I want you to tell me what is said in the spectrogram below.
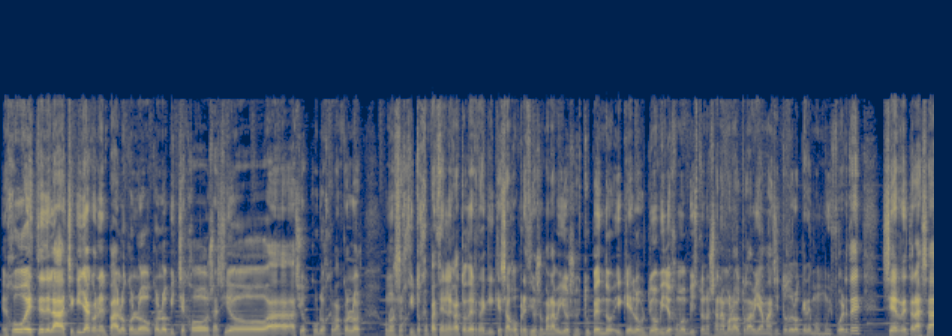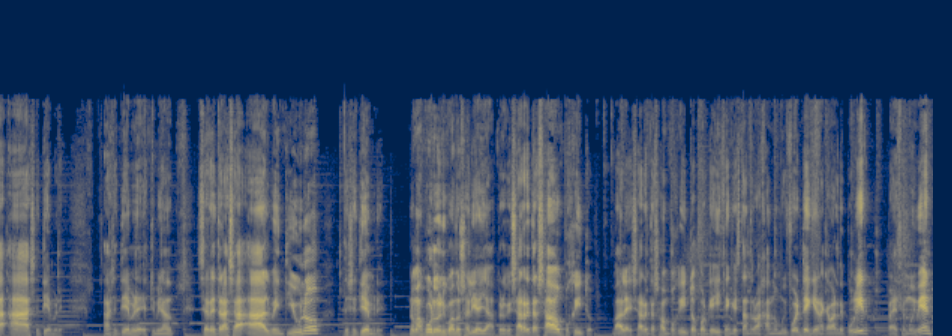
el juego este de la chiquilla con el palo, con, lo, con los bichejos así, así, oscuros, que van con los, unos ojitos que parecen el gato de Reiki, que es algo precioso, maravilloso, estupendo, y que los últimos vídeos que hemos visto nos ha enamorado todavía más y todo lo queremos muy fuerte, se retrasa a septiembre. A septiembre, estoy mirando, se retrasa al 21 de septiembre. No me acuerdo ni cuándo salía ya, pero que se ha retrasado un poquito, ¿vale? Se ha retrasado un poquito porque dicen que están trabajando muy fuerte y quieren acabar de pulir, parece muy bien,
